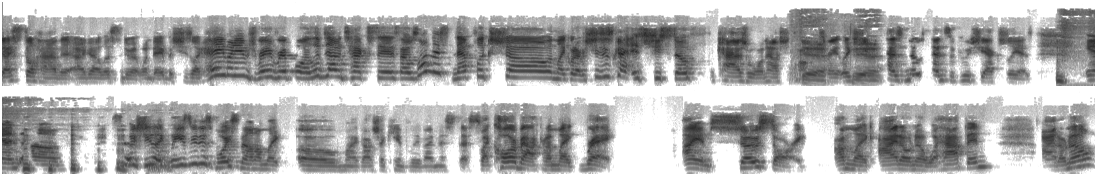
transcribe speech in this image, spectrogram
I still have it. I gotta listen to it one day. But she's like, "Hey, my name's Rae Ripple. I live down in Texas. I was on this Netflix show and like whatever." She's just got. It's she's so casual in how she talks, yeah, right? Like yeah. she has no sense of who she actually is. And um, so she like leaves me this voicemail, and I'm like, "Oh my gosh, I can't believe I missed this." So I call her back, and I'm like, "Rae, I am so sorry. I'm like, I don't know what happened." I don't know.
